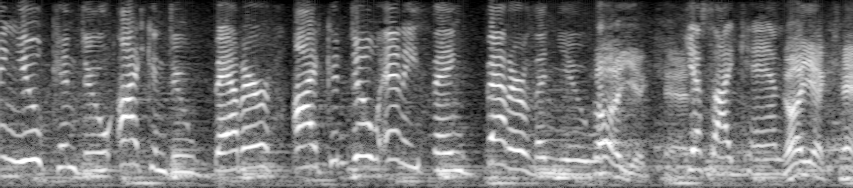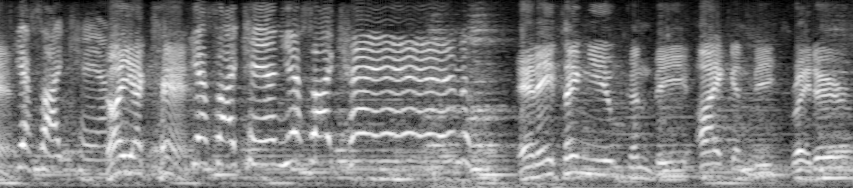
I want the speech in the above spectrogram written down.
Anything you can do, I can do better. I can do anything better than you. Oh, you can't. Yes, I can. No, you can't. Yes, I can. No, you can't. Yes, I can. Yes, I can. Anything you can be, I can be greater.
